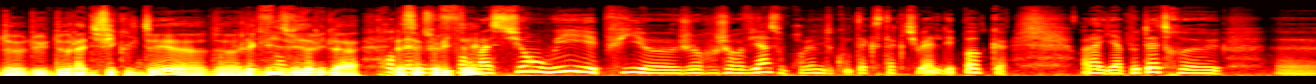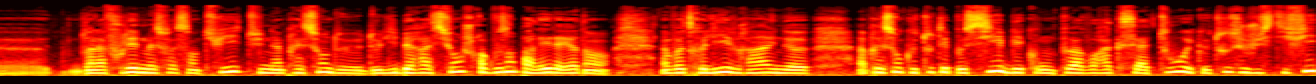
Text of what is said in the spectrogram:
de, du- de la difficulté euh, de l'Église vis-à-vis de la, la Problème de sexualité? formation, oui, et puis euh, je, reviens sur le problème de contexte actuel, d'époque. Voilà, il y a peut-être euh, dans la foulée de mai 68 une impression de, de libération. Je crois que vous en parlez d'ailleurs dans, dans votre livre, hein, une euh, impression que tout est possible et qu'on peut avoir accès à tout et que tout se justifie.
